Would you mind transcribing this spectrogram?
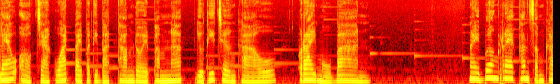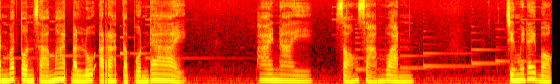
แล้วออกจากวัดไปปฏิบัติธรรมโดยพำนักอยู่ที่เชิงเขา ใกล้หมู่บ้าน ในเบื้องแรกท่านสำคัญว่าตนสามารถบรรลุอรหัตผลได้ ภายในสองสามวัน จึงไม่ได้บอก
